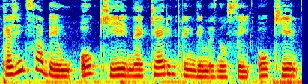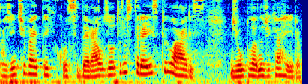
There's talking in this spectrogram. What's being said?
Para a gente saber o o que, né? Quero empreender, mas não sei o que, a gente vai ter que considerar os outros três pilares de um plano de carreira.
